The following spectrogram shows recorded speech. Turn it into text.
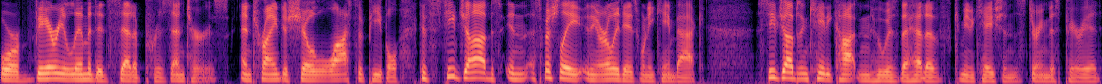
or very limited set of presenters and trying to show lots of people because Steve Jobs in especially in the early days when he came back Steve Jobs and Katie Cotton who was the head of communications during this period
